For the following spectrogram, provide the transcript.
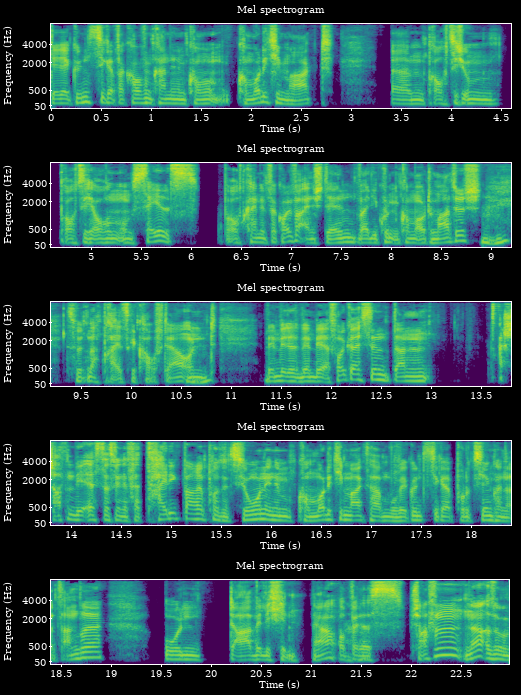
Der, der günstiger verkaufen kann in dem Commodity-Markt, ähm, braucht sich um braucht sich auch um, um Sales braucht keine Verkäufer einstellen, weil die Kunden kommen automatisch. Mhm. Es wird nach Preis gekauft, ja. Und mhm. wenn wir, wenn wir erfolgreich sind, dann schaffen wir es, dass wir eine verteidigbare Position in dem Commodity-Markt haben, wo wir günstiger produzieren können als andere. Und da will ich hin. Ja, ob wir das schaffen, ne? also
